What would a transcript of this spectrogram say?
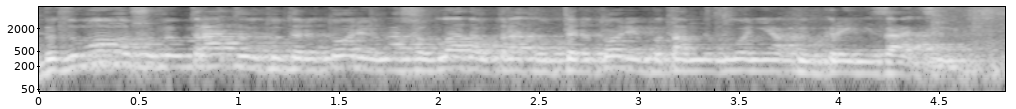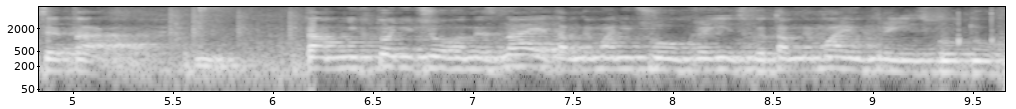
Безумовно, що ми втратили ту територію, наша влада втратила територію, бо там не було ніякої українізації. Це так. Там ніхто нічого не знає, там немає нічого українського, там немає українського духу.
